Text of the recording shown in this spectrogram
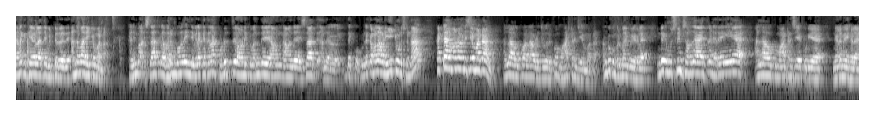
தனக்கு தேவையில்லாத விட்டுறது அந்த மாதிரி இருக்க மாட்டான். களிமா இஸ்லாத்துல வரும்போது இந்த விளக்கத்தெல்லாம் கொடுத்து அவனுக்கு வந்து அவன் அவன் அந்த இஸ்லாத்து அந்த இந்த விளக்கமெல்லாம் அவனை ஈக்கணும்னு சொன்னால் கட்டாயமான என்ன செய்ய மாட்டான்? அல்லாவுக்கும் அல்லாவுடைய தூதருக்கும் மாற்றம் செய்ய மாட்டான். அன்புக்கும் பெருமைக்குரியவர்களே இன்றைக்கு முஸ்லீம் சமுதாயத்தில் நிறைய அல்லாவுக்கு மாற்றம் செய்யக்கூடிய நிலைமைகளை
